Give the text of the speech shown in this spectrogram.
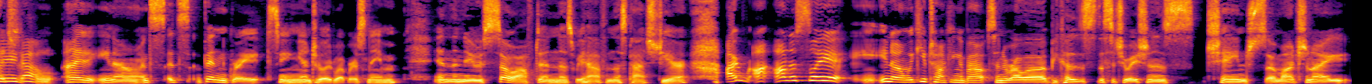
there you go. I, you know, it's it's been great seeing Andrew Lloyd Webber's name in the news so often as we have in this past year. I, I honestly, you know, we keep talking about Cinderella because the situation is changed so much and I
